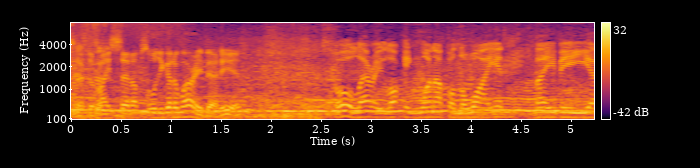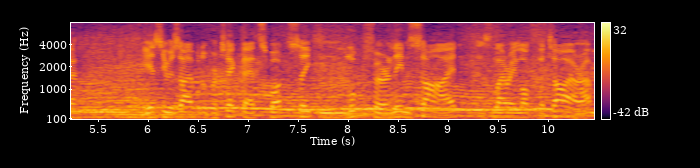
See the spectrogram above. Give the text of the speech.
So the race setup's all you've got to worry about here. Oh, Larry locking one up on the way in. Maybe, uh, yes, he was able to protect that spot. Seton looked for an inside as Larry locked the tyre up.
